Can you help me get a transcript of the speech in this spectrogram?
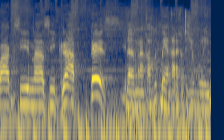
Vaksinasi gratis. Dalam rangka HUT Bayangkara ke-75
